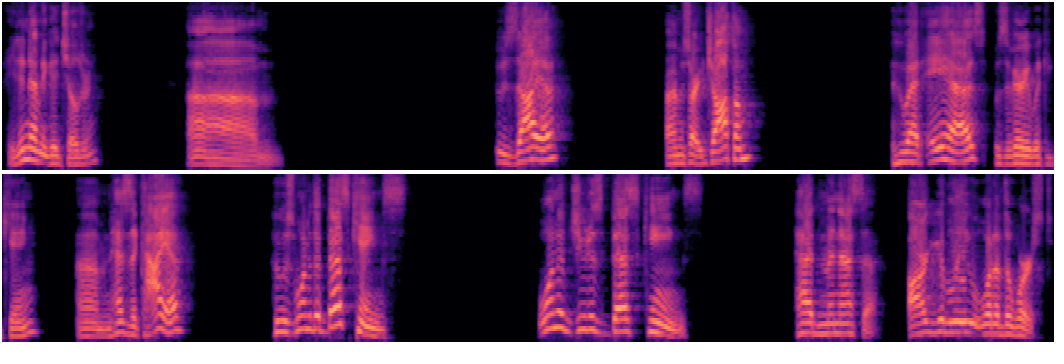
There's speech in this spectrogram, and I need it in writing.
he didn't have any good children. Um Uzziah, I'm sorry, Jotham, who had Ahaz, was a very wicked king. Um, and Hezekiah, who was one of the best kings, one of Judah's best kings, had Manasseh, arguably one of the worst.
